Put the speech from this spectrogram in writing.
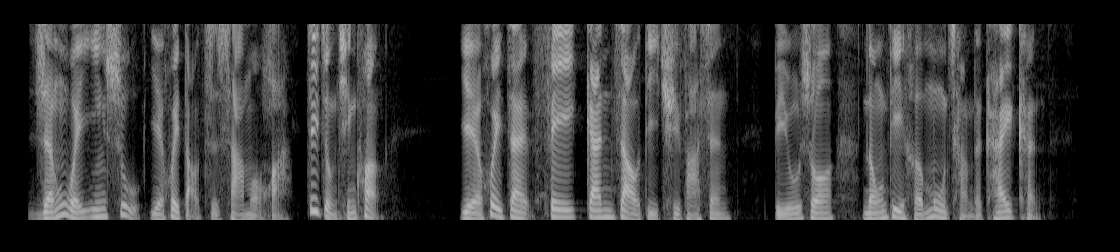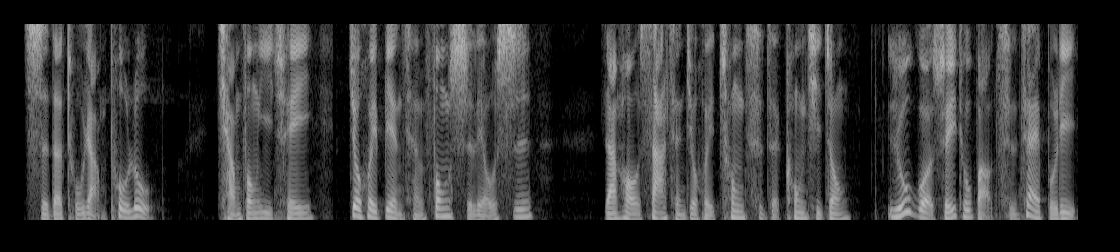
人为因素也会导致沙漠化。这种情况也会在非干燥地区发生，比如说农地和牧场的开垦，使得土壤暴露，强风一吹。就会变成风蚀流失，然后沙尘就会充斥着空气中。如果水土保持再不利，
